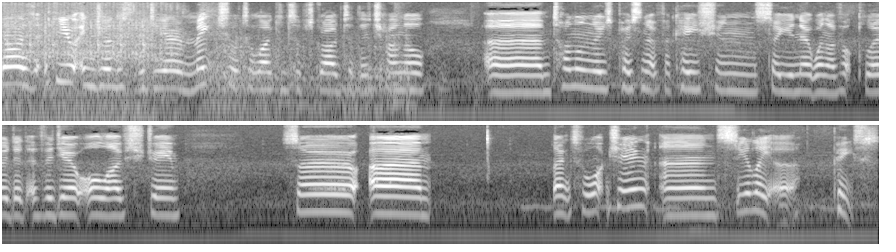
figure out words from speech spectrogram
Guys, if you enjoyed this video, make sure to like and subscribe to the channel. Um, turn on those post notifications so you know when I've uploaded a video or live stream. So, um, thanks for watching and see you later. Peace.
